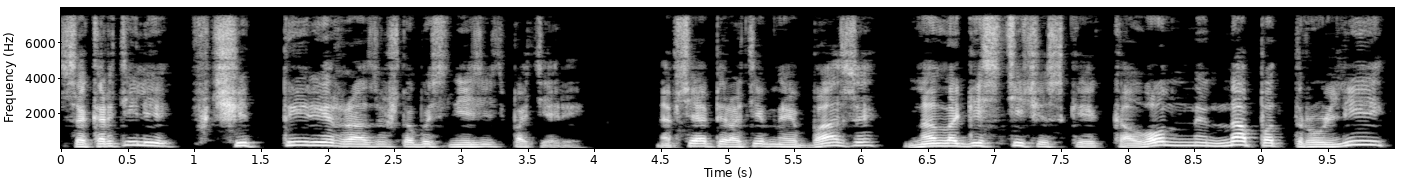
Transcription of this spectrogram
сократили в четыре раза, чтобы снизить потери. На все оперативные базы на логистические колонны, на патрули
